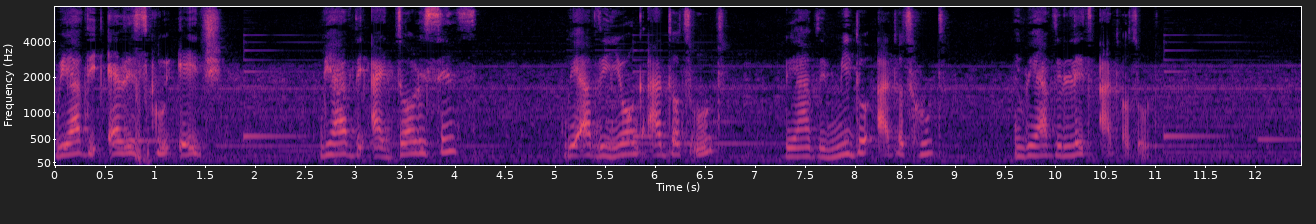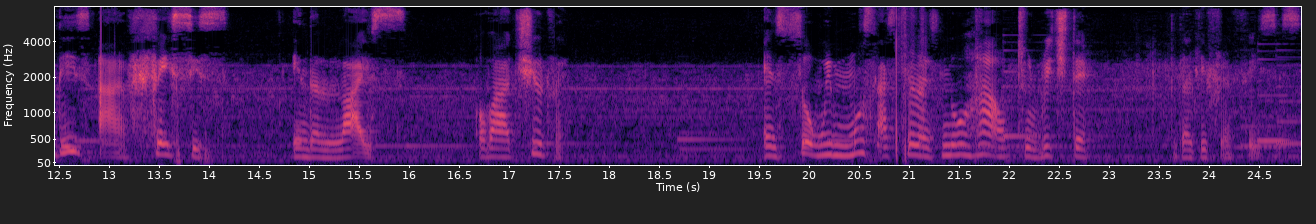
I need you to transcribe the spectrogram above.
We have the early school age. We have the adolescence. We have the young adulthood. We have the middle adulthood. And we have the late adulthood. These are faces in the lives of our children. And so we must, as parents, know how to reach them in their different faces.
